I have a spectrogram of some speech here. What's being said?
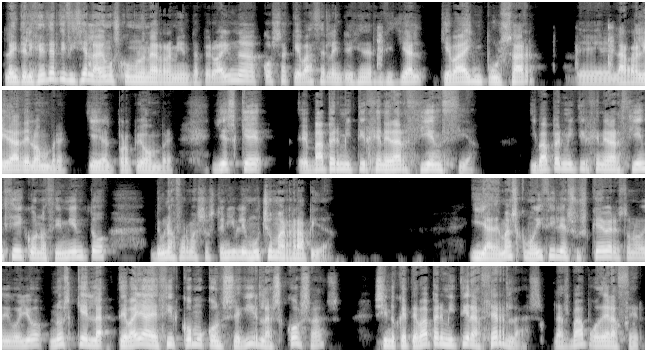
la inteligencia artificial la vemos como una herramienta, pero hay una cosa que va a hacer la inteligencia artificial que va a impulsar eh, la realidad del hombre y el propio hombre, y es que va a permitir generar ciencia, y va a permitir generar ciencia y conocimiento de una forma sostenible y mucho más rápida. Y además, como dice Ilya Suskever, esto no lo digo yo, no es que te vaya a decir cómo conseguir las cosas, sino que te va a permitir hacerlas, las va a poder hacer.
